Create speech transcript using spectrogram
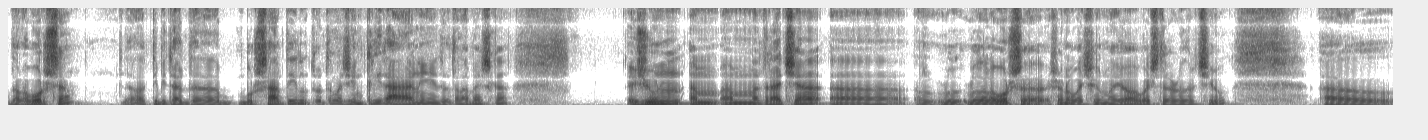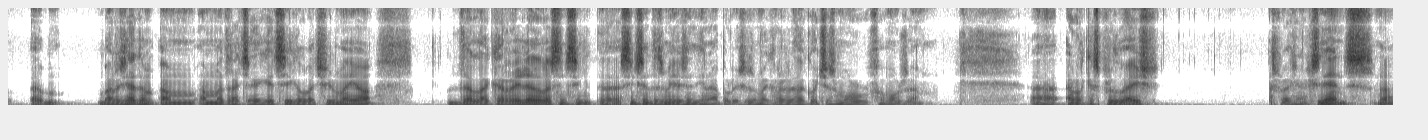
de la borsa, de l'activitat de bursàtil, tota la gent cridant i tota la pesca, junt amb, amb metratge, eh, el, el de la borsa, això no ho vaig filmar jo, ho vaig treure d'arxiu, eh, barrejat amb, amb, amb metratge, que aquest sí que el vaig filmar jo, de la carrera de les 500 milles d'Indianàpolis, és una carrera de cotxes molt famosa, eh, en el que es produeix es produeixen accidents, no?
